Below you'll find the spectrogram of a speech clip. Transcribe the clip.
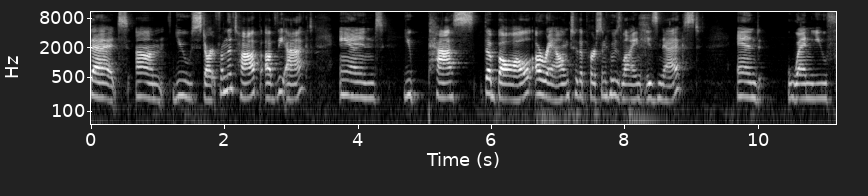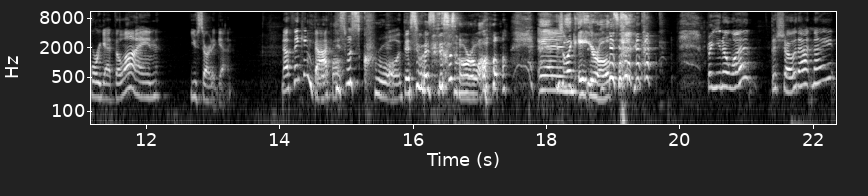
that um, you start from the top of the act and you pass the ball around to the person whose line is next and when you forget the line, you start again. Now thinking back, this was cruel. This was This is horrible. And These are like eight year olds. But you know what? The show that night,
